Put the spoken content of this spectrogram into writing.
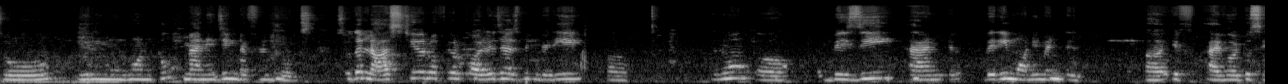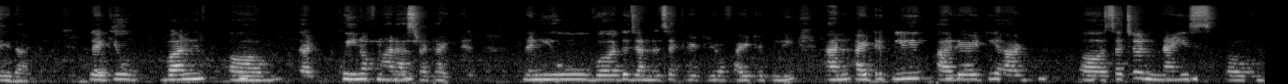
So we'll move on to managing different roles. So the last year of your college has been very, uh, you know, uh, busy and very monumental. Uh, if I were to say that, like you won um, that Queen of Maharashtra title, then you were the General Secretary of IEEE, and IEEE RAIT had uh, such a nice. um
